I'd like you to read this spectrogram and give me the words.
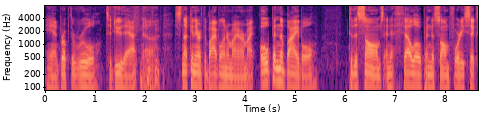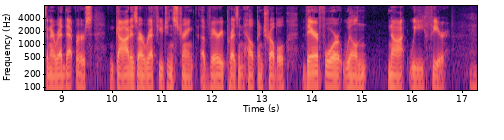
and broke the rule to do that. Uh, snuck in there with the Bible under my arm. I opened the Bible to the Psalms, and it fell open to Psalm 46, and I read that verse. God is our refuge and strength, a very present help in trouble. Therefore, will not we fear. Mm.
